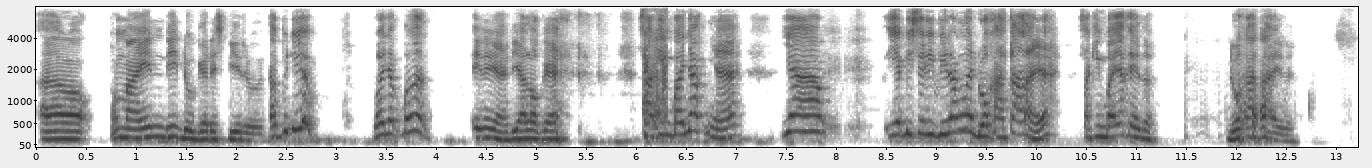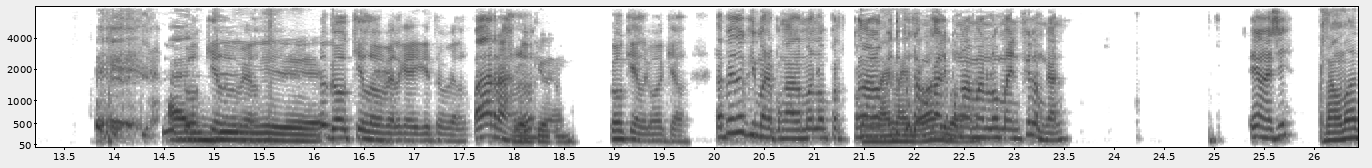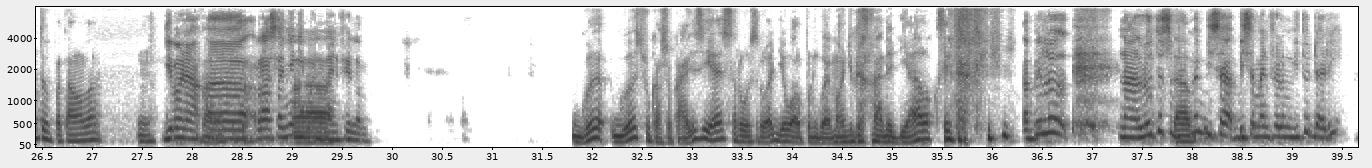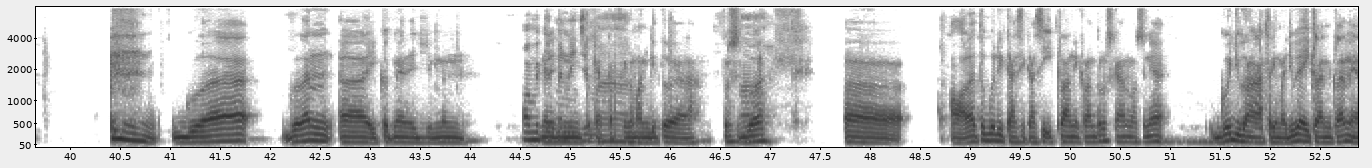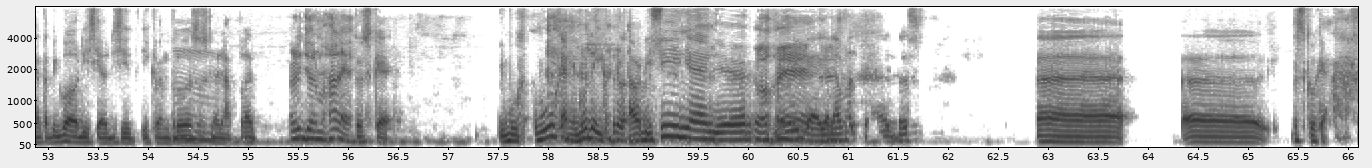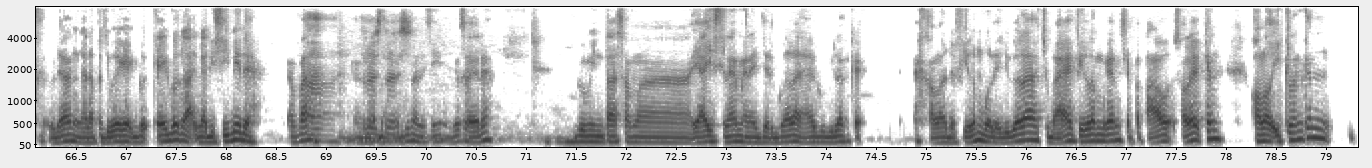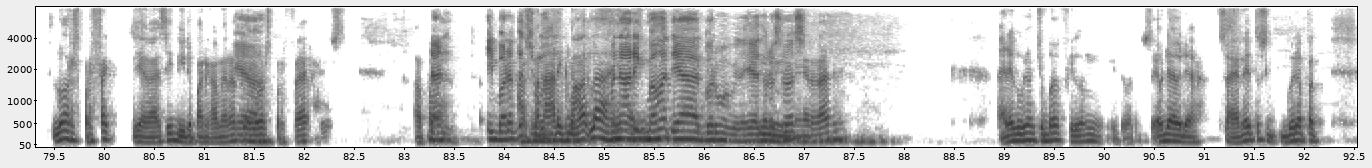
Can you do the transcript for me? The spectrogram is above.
eh, pemain di Dugaris Biru. Tapi dia banyak banget ini ya dialognya. Saking banyaknya, ya ya bisa dibilang lah dua kata lah ya. Saking banyaknya itu. Dua kata itu. Lu Gokil lu, Bel. Lu gokil lo, Bel, kayak gitu, Bel. Parah lu. Gokil. Gokil, gokil. Tapi lu gimana pengalaman lo? Pengalaman itu main-main pertama kali pengalaman lo main film kan? Iya gak sih? Pertama banget tuh, pertama banget. Gimana? Pertama tuh. rasanya gimana Eh, main film? Gue gue suka-suka aja sih ya, seru-seru aja. Walaupun gue emang juga gak ada dialog sih. Tapi Tapi lu, nah lu tuh sebelumnya bisa bisa main film gitu dari? gue gue kan eh, ikut manajemen Oh, manajemen manajemen. kayak perfilman gitu ya. Terus Ah. gue eh awalnya tuh gue dikasih kasih iklan-iklan terus kan. Maksudnya gue juga gak terima juga iklan-iklan ya. Tapi gue audisi audisi iklan terus terus Hmm. gak dapet. Lu jual mahal ya? Terus kayak Buk- bukan gue udah ikut audisinya anjir. Oh, iya, gak, gak terus? dapet ya. Terus eh eh terus gue kayak ah udah nggak dapet juga kayak gue kayak gue nggak nggak di sini deh apa Ah, terus terus. gue di sini terus akhirnya gue minta sama ya istilahnya manajer gue lah ya gue bilang kayak eh kalau ada film boleh juga lah coba aja film kan siapa tahu soalnya kan kalau iklan kan lu harus perfect ya gak sih di depan kamera tuh Iya. lu harus perfect harus apa Dan ibaratnya harus menarik banget lah ya Menarik sih? banget ya baru bilang ya terus Hmm, terus. ya kan akhirnya gue bilang coba film gitu Terus, ya udah udah sayangnya terus gue dapat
